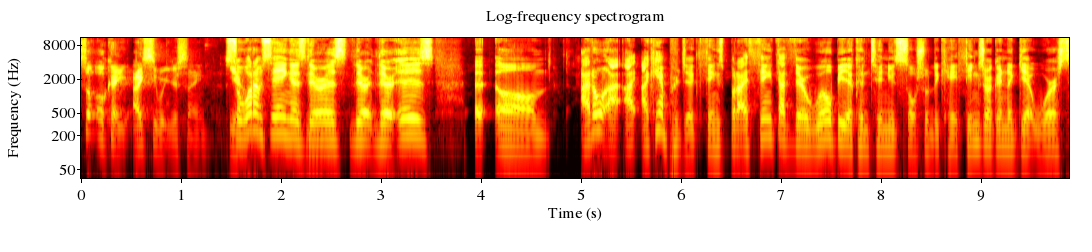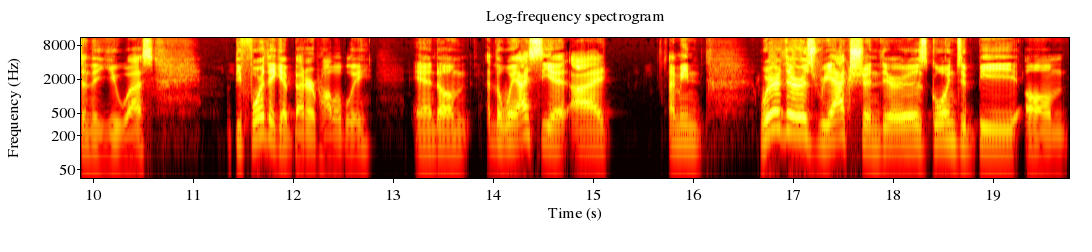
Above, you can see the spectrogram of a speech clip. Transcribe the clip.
so okay. I see what you're saying. so what I'm saying is there is there there is uh, um I don't I I can't predict things, but I think that there will be a continued social decay. Things are going to get worse in the U.S. before they get better, probably. And um the way I see it, I I mean, where there is reaction, there is going to be um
